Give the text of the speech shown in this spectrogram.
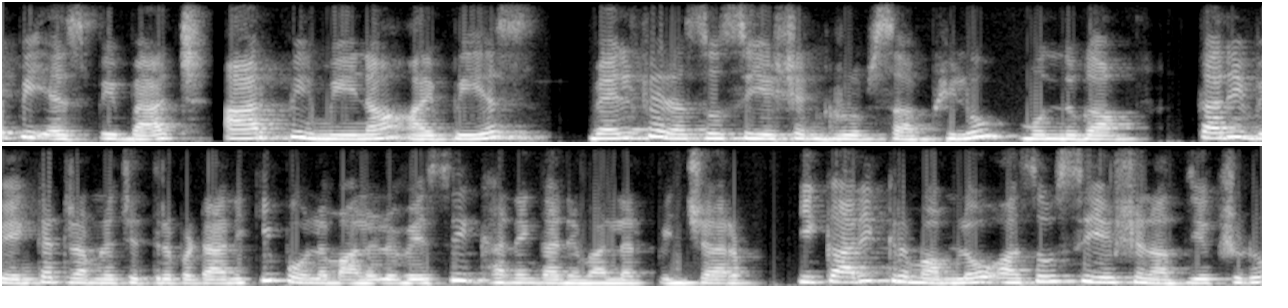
APSP batch RP Meena IPS welfare association group సభ్యులు ముందుగా కరి వెంకటరమణ చిత్రపటానికి పూలమాలలు వేసి ఘనంగా నివాళులర్పించారు. ఈ కార్యక్రమంలో అసోసియేషన్ అధ్యక్షుడు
